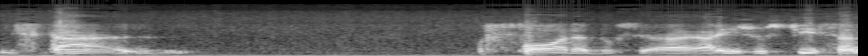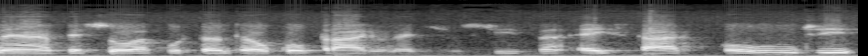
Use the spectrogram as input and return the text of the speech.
está fora do a, injustiça, né? A pessoa, portanto, é o contrário, né? De justiça é estar onde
